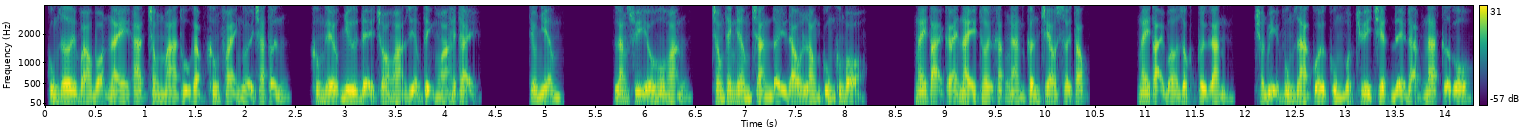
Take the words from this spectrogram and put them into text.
cùng rơi vào bọn này ác trong ma thủ gặp không phải người tra tấn, không nếu như để cho hỏa diễm tịnh hóa hết thảy. Tiểu nhiễm. Lăng suy yếu hô hoán, trong thanh âm tràn đầy đau lòng cùng không bỏ. Ngay tại cái này thời khắc ngàn cân treo sợi tóc. Ngay tại bờ dốc cười gằn, chuẩn bị vung ra cuối cùng một truy triệt để đạp nát cửa gỗ.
